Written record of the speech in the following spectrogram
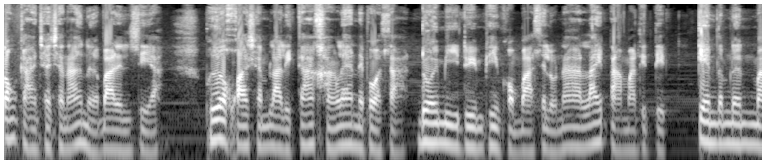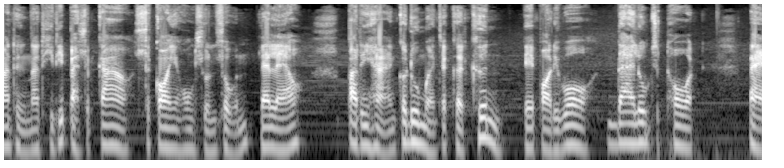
ต้องการชัยชนะเหนือบาเลนเซีย เพื่อคว้าแชมป์ลาลิก้าครั้งแรกในประวัติศาสตร์ โดยมีดีมทีมของบาร์เซโลนาไล่ตามมาติดๆ เกมดำเนินมาถึงนาทีที่ 89 สกอร์ยังคง 0-0 และแล้วปาฏิหาริย์ก็ดูเหมือนจะเกิดขึ้นเดปอร์ดิโวได้ลูกจุดโทษ แต่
